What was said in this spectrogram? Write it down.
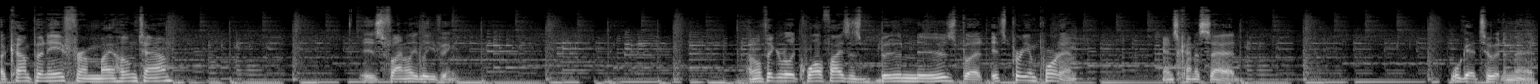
A company from my hometown is finally leaving. I don't think it really qualifies as Boone news, but it's pretty important. And it's kind of sad. We'll get to it in a minute.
